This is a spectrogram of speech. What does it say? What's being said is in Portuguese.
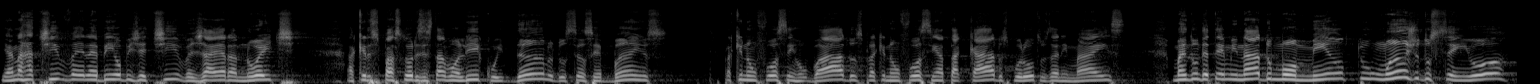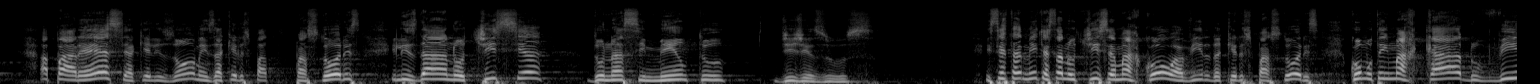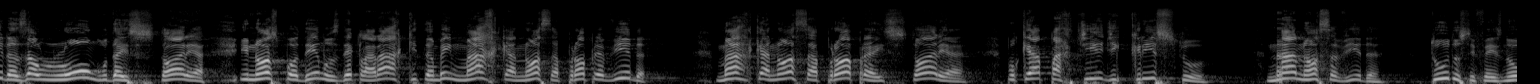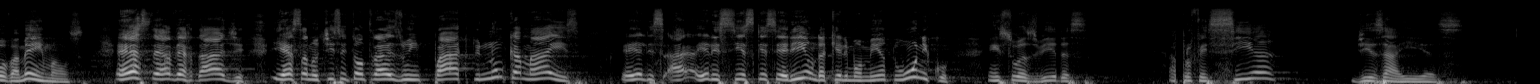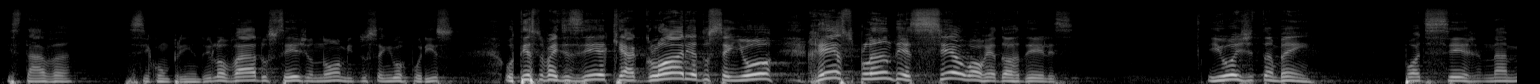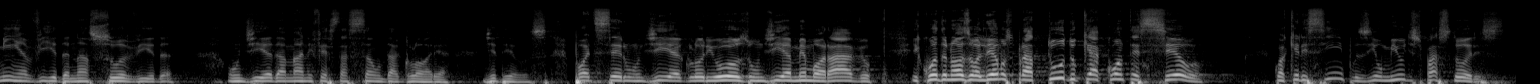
E a narrativa ela é bem objetiva, já era noite, aqueles pastores estavam ali cuidando dos seus rebanhos, para que não fossem roubados, para que não fossem atacados por outros animais. Mas num determinado momento, um anjo do Senhor aparece aqueles homens, aqueles pastores, e lhes dá a notícia do nascimento de Jesus. E certamente essa notícia marcou a vida daqueles pastores, como tem marcado vidas ao longo da história, e nós podemos declarar que também marca a nossa própria vida, marca a nossa própria história, porque a partir de Cristo, na nossa vida, tudo se fez novo, amém, irmãos? Esta é a verdade, e essa notícia então traz um impacto, e nunca mais eles, eles se esqueceriam daquele momento único em suas vidas. A profecia de Isaías estava se cumprindo, e louvado seja o nome do Senhor por isso. O texto vai dizer que a glória do Senhor resplandeceu ao redor deles. E hoje também pode ser na minha vida, na sua vida, um dia da manifestação da glória de Deus. Pode ser um dia glorioso, um dia memorável. E quando nós olhamos para tudo o que aconteceu com aqueles simples e humildes pastores,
